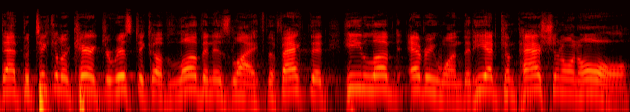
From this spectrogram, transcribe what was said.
that particular characteristic of love in his life, the fact that he loved everyone, that he had compassion on all,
